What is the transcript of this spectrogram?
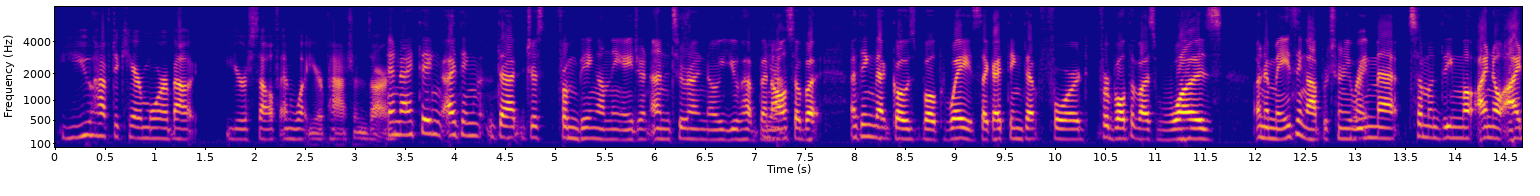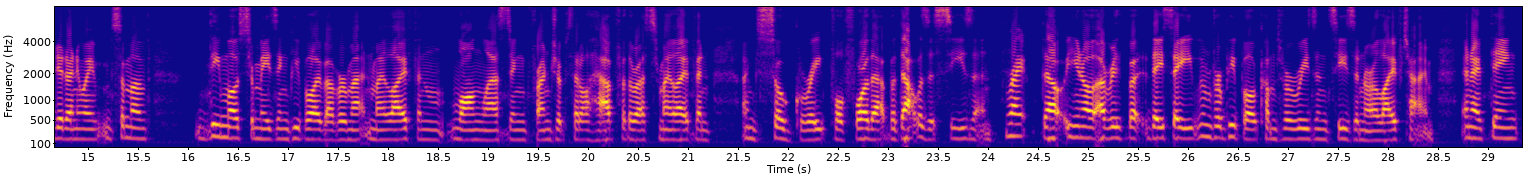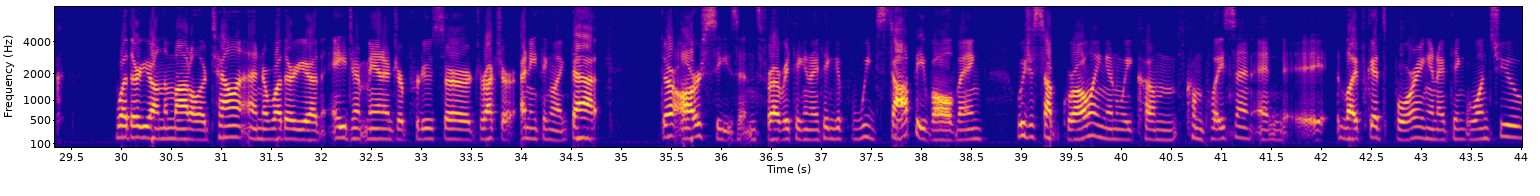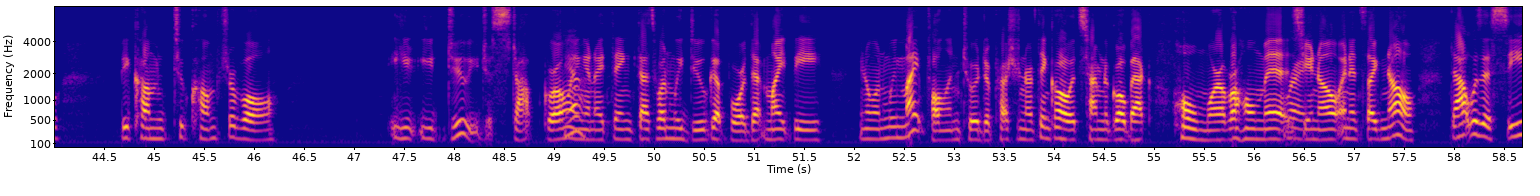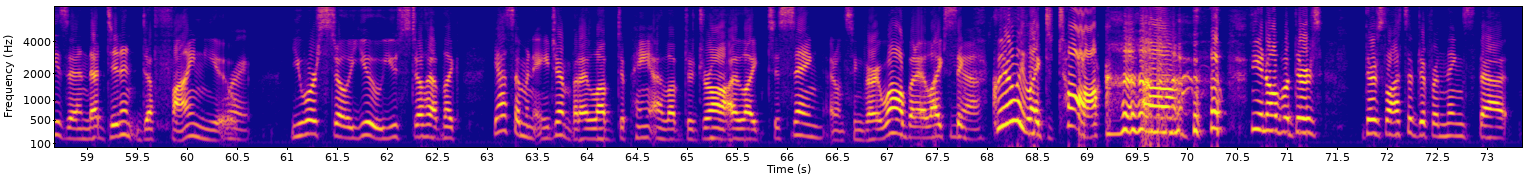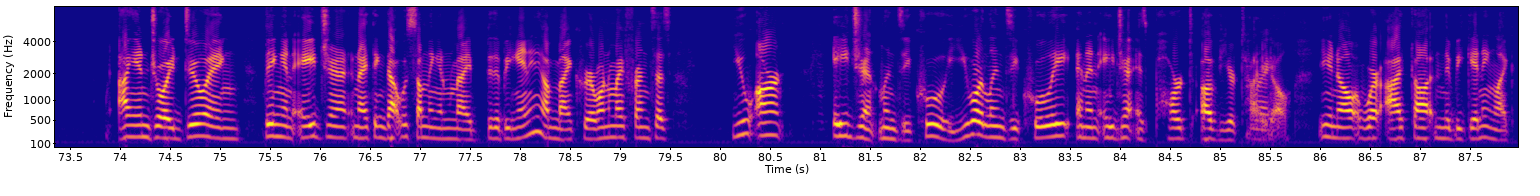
you have to care more about yourself and what your passions are. And I think I think that just from being on the agent end too, and I know you have been Yeah. also, but I think that goes both ways. Like I think that Ford for both of us was an amazing opportunity. We met some of the mo- I know I did anyway. Some of the most amazing people I've ever met in my life and long lasting friendships that I'll have for the rest of my life and I'm so grateful for that. But that was a season. Right. That you know, every but they say even for people it comes for a reason, season or a lifetime. And I think whether you're on the model or talent end or whether you're an agent, manager, producer, director, anything like that, there are seasons for everything. And I think if we stop evolving, we just stop growing and we come complacent and it, life gets boring. And I think once you become too comfortable, you, you do, you just stop growing. Yeah. And I think that's when we do get bored. That might be, you know, when we might fall into a depression or think, oh, it's time to go back home, wherever home is, Right. you know? And it's like, no, that was a season that didn't define you. Right. You are still you. You still have, like, yes, I'm an agent, but I love to paint. I love to draw. I like to sing. I don't sing very well, but I like to sing. Yeah. Clearly, like to talk. um, you know, but there's there's lots of different things that I enjoyed doing being an agent, and I think that was something in my the beginning of my career. One of my friends says, "You aren't agent Lindsay Cooley. You are Lindsay Cooley, and an agent is part of your title." You know, where I thought in the beginning, like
